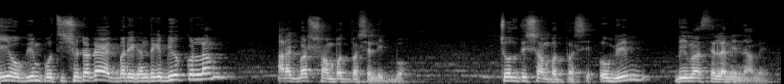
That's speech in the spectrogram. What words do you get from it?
এই অগ্রিম পঁচিশশো টাকা একবার এখান থেকে বিয়োগ করলাম আর একবার সম্পদ পাশে লিখব। চলতি সম্পদ পাশে অগ্রিম বিমা সেলামি নামে।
